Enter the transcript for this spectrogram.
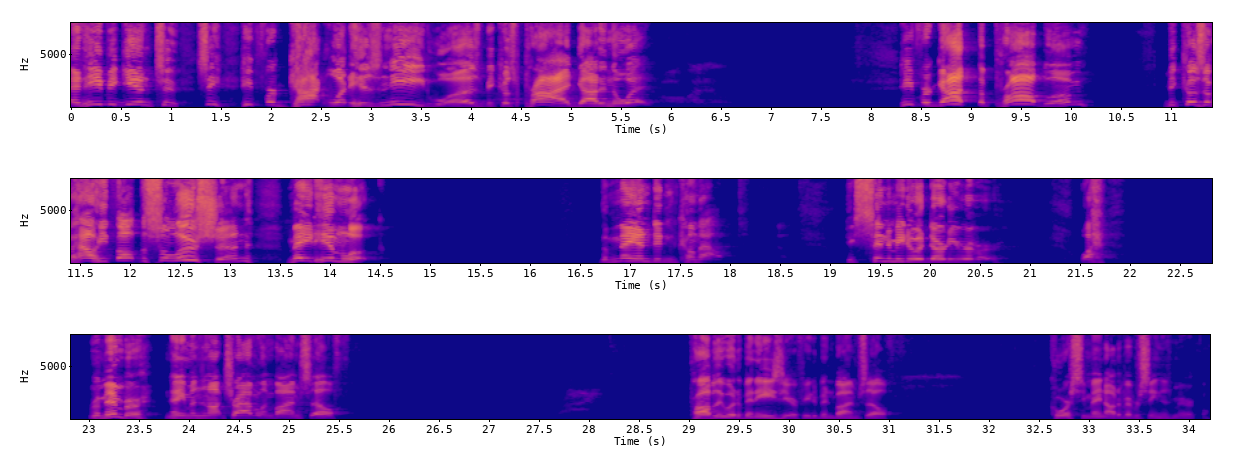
And he began to see, he forgot what his need was because pride got in the way. He forgot the problem because of how he thought the solution made him look. The man didn't come out. He's sending me to a dirty river. Why? Remember, Naaman's not traveling by himself. Probably would have been easier if he'd have been by himself. Of course, he may not have ever seen his miracle.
